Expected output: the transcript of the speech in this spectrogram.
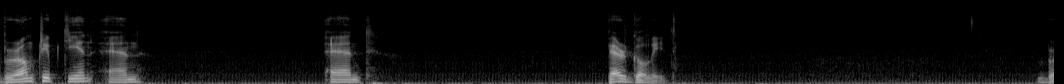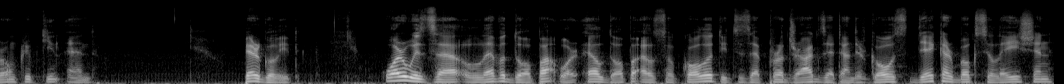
bromocriptine and and pergolide. Bromocriptine and pergolide or with uh, levodopa or L-dopa, also called it. it is a prodrug that undergoes decarboxylation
